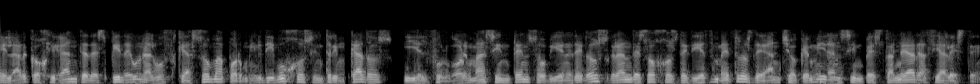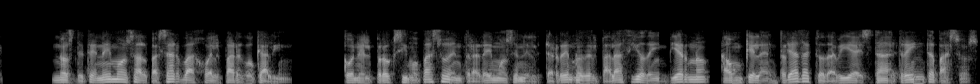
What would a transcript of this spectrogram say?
El arco gigante despide una luz que asoma por mil dibujos intrincados, y el fulgor más intenso viene de dos grandes ojos de 10 metros de ancho que miran sin pestañear hacia el este. Nos detenemos al pasar bajo el Pargo Kalin. Con el próximo paso entraremos en el terreno del Palacio de Invierno, aunque la entrada todavía está a 30 pasos.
